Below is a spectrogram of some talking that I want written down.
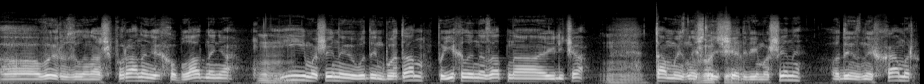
Е, Вигрузили наших поранених, обладнання. І машиною в один Богдан поїхали назад на Ілліча. Там ми знайшли Вночі. ще дві машини, один з них Хаммер.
